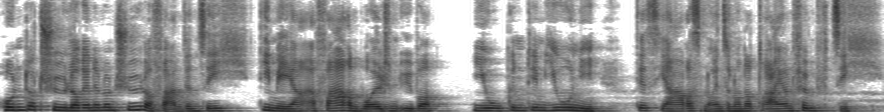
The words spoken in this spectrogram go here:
Hundert Schülerinnen und Schüler fanden sich, die mehr erfahren wollten über Jugend im Juni, des Jahres 1953,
